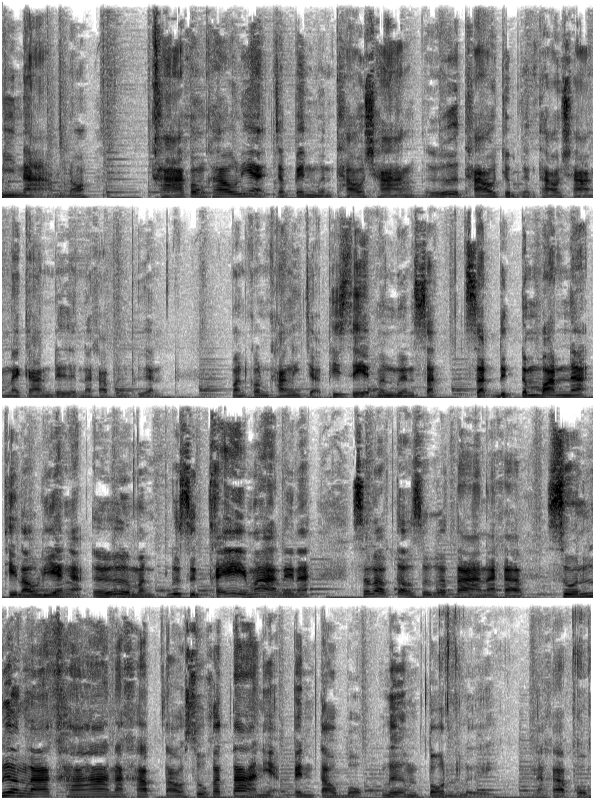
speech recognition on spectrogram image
มีหนามเนาะขาของเขาเนี่ยจะเป็นเหมือนเท้าช้าง เออเท้าจะเหมือนเท้าช้างในการเดินนะครับเพื่อนๆ มันค่อนข้างที่จะพิเศษมันเหมือนสัตว์สัตว์ดึกดำบรรพ์นะที่เราเลี้ยงอะ่ะเออมันรู้สึกเท่มากเลยนะสำหรับเต่าซูคาต้านะครับส่วนเรื่องราคานะครับเต่าซูคาต้าเนี่ยเป็นเต่าบกเริ่มต้นเลย นะครับผม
